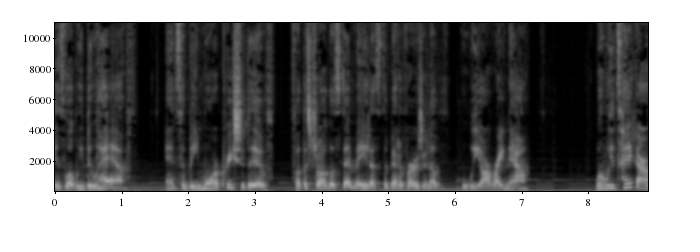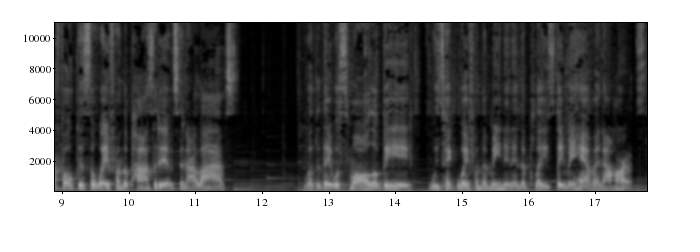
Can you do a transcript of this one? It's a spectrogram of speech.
is what we do have, and to be more appreciative for the struggles that made us the better version of who we are right now. When we take our focus away from the positives in our lives, whether they were small or big, we take away from the meaning and the place they may have in our hearts.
